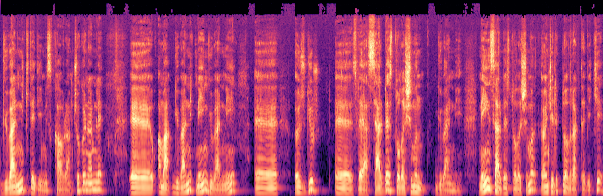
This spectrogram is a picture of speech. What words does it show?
güvenlik dediğimiz kavram çok önemli. Ee, ama güvenlik neyin güvenliği? Ee, özgür e, veya serbest dolaşımın güvenliği. Neyin serbest dolaşımı? Öncelikli olarak tabii ki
